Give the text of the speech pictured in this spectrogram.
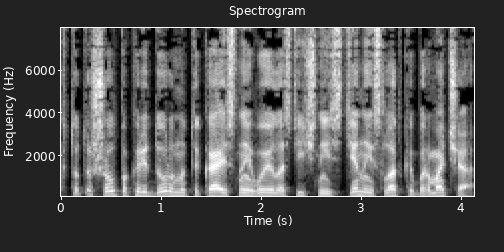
Кто-то шел по коридору, натыкаясь на его эластичные стены и сладко бормоча.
